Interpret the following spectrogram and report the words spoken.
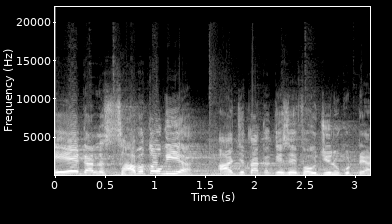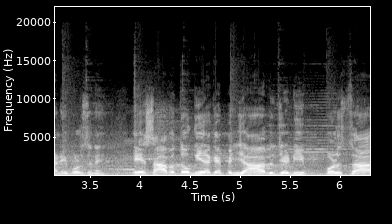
ਇਹ ਗੱਲ ਸਾਬਤ ਹੋ ਗਈ ਆ। ਅੱਜ ਤੱਕ ਕਿਸੇ ਫੌਜੀ ਨੂੰ ਕੁੱਟਿਆ ਨਹੀਂ ਪੁਲਿਸ ਨੇ। ਇਹ ਸਾਬਤ ਹੋ ਗਈ ਆ ਕਿ ਪੰਜਾਬ ਜਿਹੜੀ ਪੁਲਿਸ ਆ,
